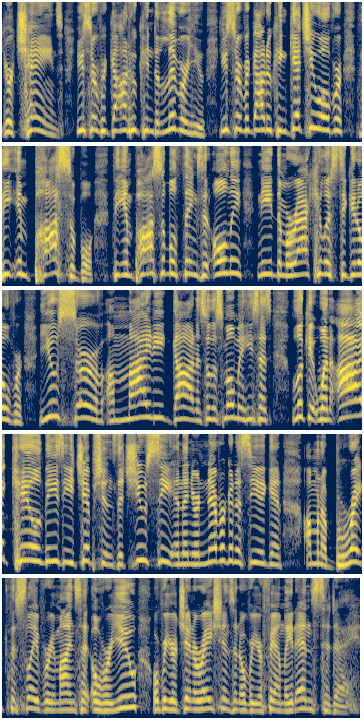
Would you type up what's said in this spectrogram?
your chains. You serve a God who can deliver you. You serve a God who can get you over the impossible, the impossible things that only need the miraculous to get over. You serve a mighty God. And so this moment he says, Look at when I kill these Egyptians that you see and then you're never going to see again, I'm going to break the slavery mindset over you, over your generations, and over your family. It ends today.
